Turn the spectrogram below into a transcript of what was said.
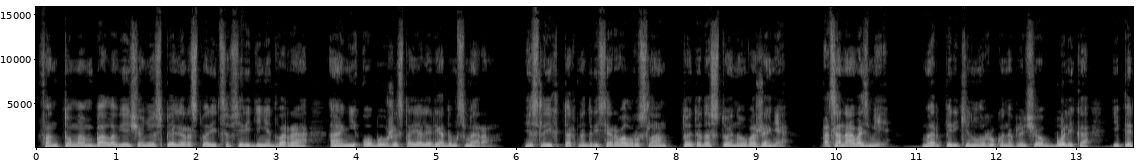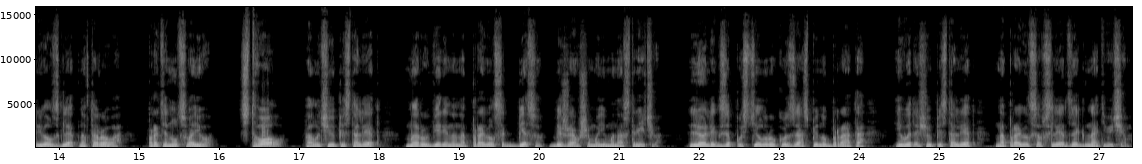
Фантомы Амбалов еще не успели раствориться в середине двора, а они оба уже стояли рядом с мэром. Если их так надрессировал Руслан, то это достойно уважения. «Пацана возьми!» Мэр перекинул руку на плечо Болика и перевел взгляд на второго. Протянул свою. «Ствол!» Получив пистолет, мэр уверенно направился к бесу, бежавшему ему навстречу. Лёлик запустил руку за спину брата и, вытащив пистолет, направился вслед за Игнатьевичем.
